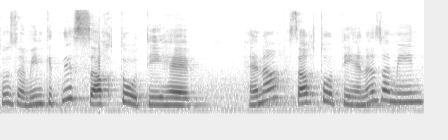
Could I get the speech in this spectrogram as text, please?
तो ज़मीन कितनी सख्त होती है है ना? सख्त होती है ना ज़मीन?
